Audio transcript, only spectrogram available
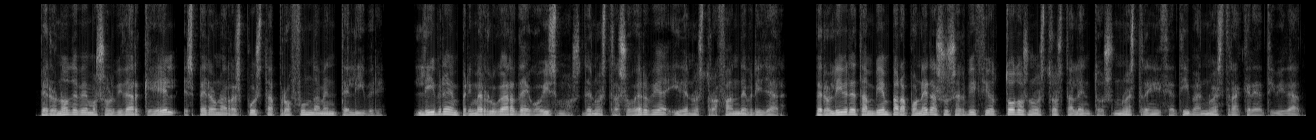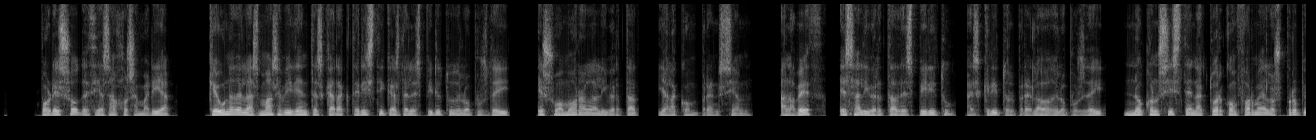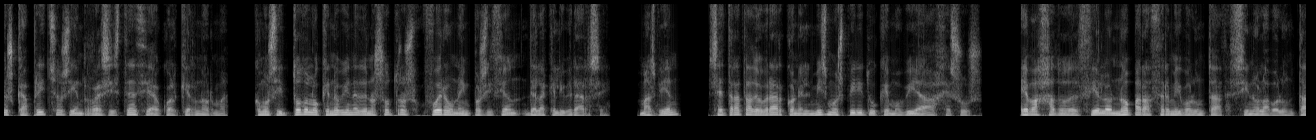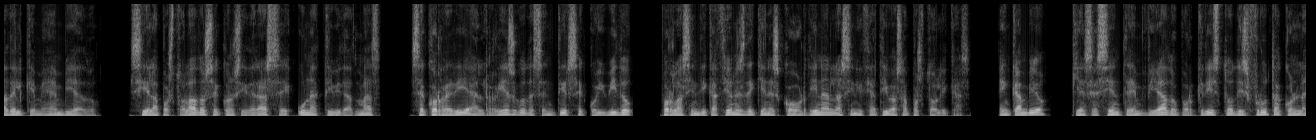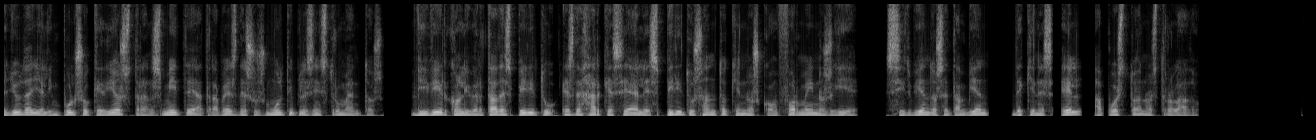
pero no debemos olvidar que Él espera una respuesta profundamente libre, libre en primer lugar de egoísmos, de nuestra soberbia y de nuestro afán de brillar, pero libre también para poner a su servicio todos nuestros talentos, nuestra iniciativa, nuestra creatividad. Por eso, decía San José María, que una de las más evidentes características del espíritu del Opus Dei es su amor a la libertad y a la comprensión. A la vez, esa libertad de espíritu, ha escrito el prelado del Opus Dei, no consiste en actuar conforme a los propios caprichos y en resistencia a cualquier norma, como si todo lo que no viene de nosotros fuera una imposición de la que liberarse. Más bien, se trata de obrar con el mismo espíritu que movía a Jesús. He bajado del cielo no para hacer mi voluntad, sino la voluntad del que me ha enviado. Si el apostolado se considerase una actividad más, se correría el riesgo de sentirse cohibido por las indicaciones de quienes coordinan las iniciativas apostólicas. En cambio, quien se siente enviado por Cristo disfruta con la ayuda y el impulso que Dios transmite a través de sus múltiples instrumentos. Vivir con libertad de espíritu es dejar que sea el Espíritu Santo quien nos conforme y nos guíe, sirviéndose también de quienes Él ha puesto a nuestro lado.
